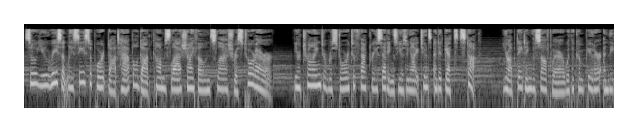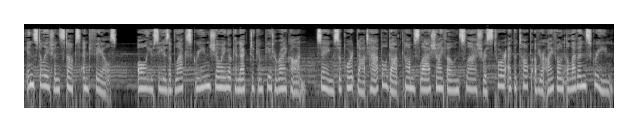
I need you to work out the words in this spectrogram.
So you recently see support.apple.com slash iPhone slash restore error. You're trying to restore to factory settings using iTunes and it gets stuck. You're updating the software with a computer and the installation stops and fails. All you see is a black screen showing a connect to computer icon, saying support.apple.com slash iPhone slash restore at the top of your iPhone 11 screen.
